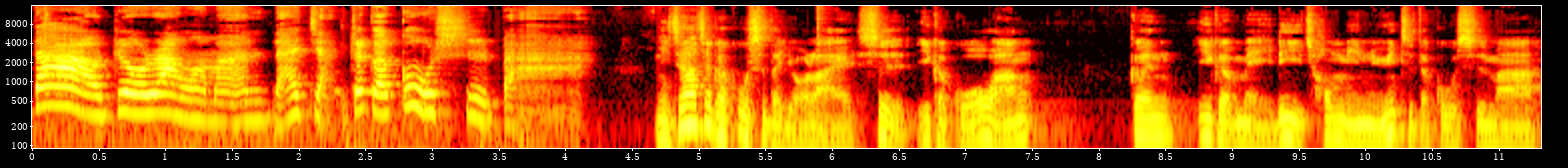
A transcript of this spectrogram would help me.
道，就让我们来讲这个故事吧。你知道这个故事的由来是一个国王跟一个美丽聪明女子的故事吗？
